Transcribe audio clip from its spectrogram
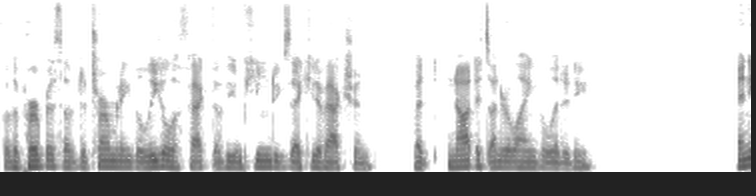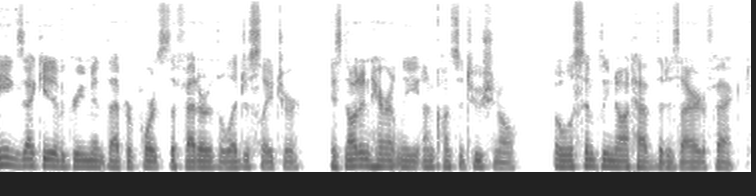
for the purpose of determining the legal effect of the impugned executive action but not its underlying validity. Any executive agreement that purports to fetter the legislature is not inherently unconstitutional, but will simply not have the desired effect.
